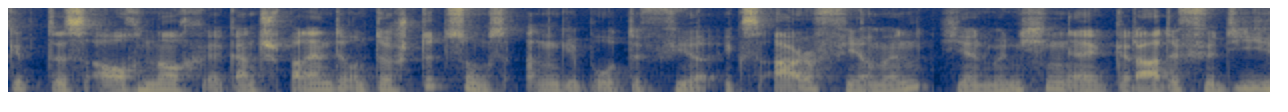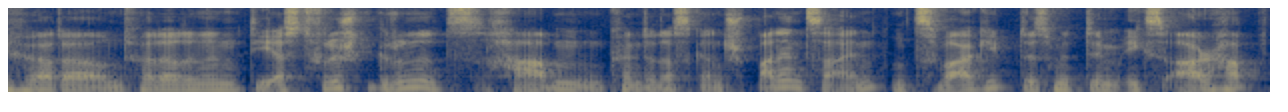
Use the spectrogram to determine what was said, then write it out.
gibt es auch noch äh, ganz spannende Unterstützungsangebote für XR-Firmen hier in München. Äh, gerade für die Hörer und Hörerinnen, die erst frisch gegründet haben, könnte das ganz spannend sein. Und zwar gibt es mit dem XR-Hub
